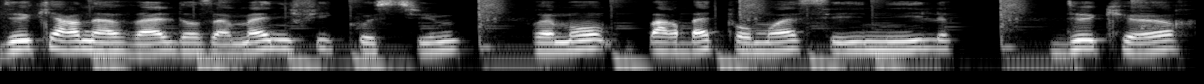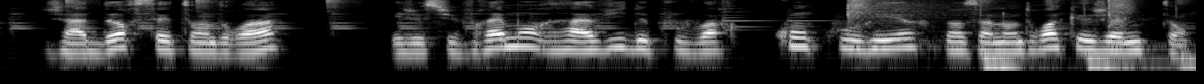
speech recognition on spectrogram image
de carnaval dans un magnifique costume. Vraiment, Barbade pour moi, c'est une île de cœur. J'adore cet endroit et je suis vraiment ravie de pouvoir concourir dans un endroit que j'aime tant.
